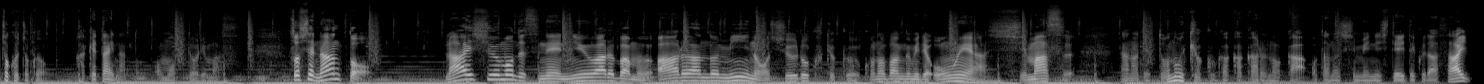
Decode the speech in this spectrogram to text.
ちょこちょこかけたいなと思っております。そしてなんと来週もですねニューアルバム R&Me の収録曲この番組でオンエアします。なのでどの曲がかかるのかお楽しみにしていてください。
